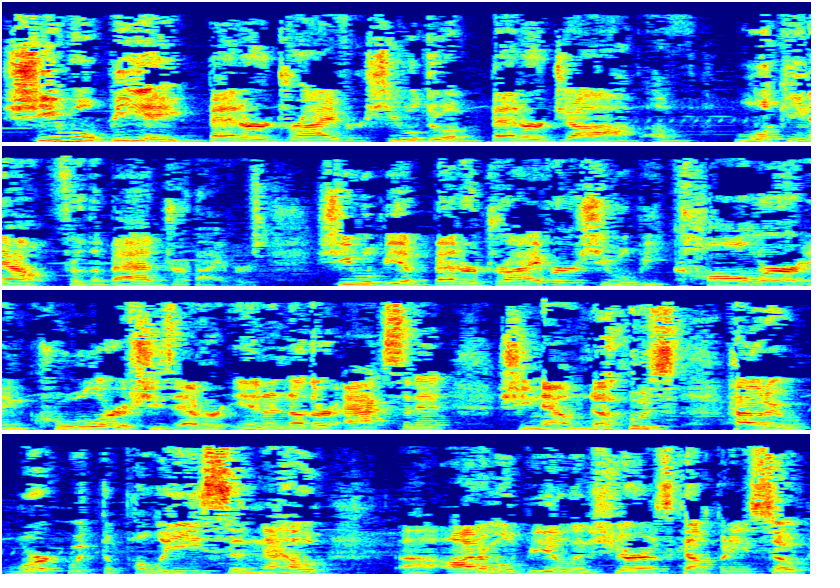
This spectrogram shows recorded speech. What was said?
she will be a better driver. She will do a better job of looking out for the bad drivers. She will be a better driver. She will be calmer and cooler if she's ever in another accident. She now knows how to work with the police and now uh, automobile insurance companies. So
